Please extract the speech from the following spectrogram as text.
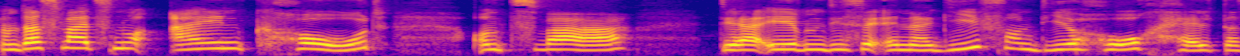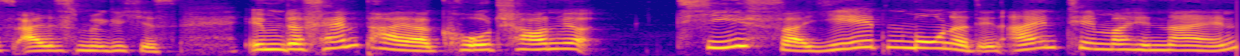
Und das war jetzt nur ein Code. Und zwar der eben diese Energie von dir hochhält, dass alles möglich ist. Im The Vampire Code schauen wir tiefer jeden Monat in ein Thema hinein.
